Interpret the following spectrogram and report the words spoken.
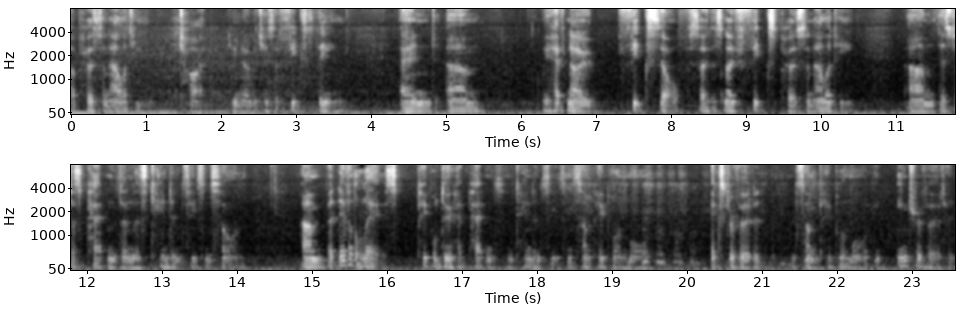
a personality type, you know, which is a fixed thing. And um, we have no fixed self, so there's no fixed personality. Um, there's just patterns and there's tendencies and so on. Um, but nevertheless, people do have patterns and tendencies, and some people are more extroverted and some people are more introverted.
